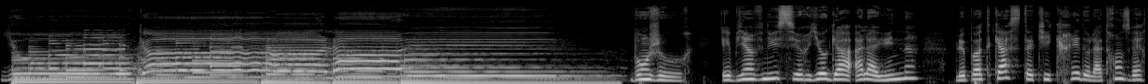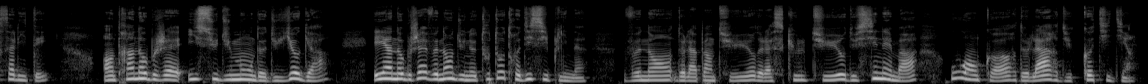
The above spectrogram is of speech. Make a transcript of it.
Yoga la Bonjour et bienvenue sur Yoga à la une, le podcast qui crée de la transversalité entre un objet issu du monde du yoga et un objet venant d'une toute autre discipline, venant de la peinture, de la sculpture, du cinéma ou encore de l'art du quotidien.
